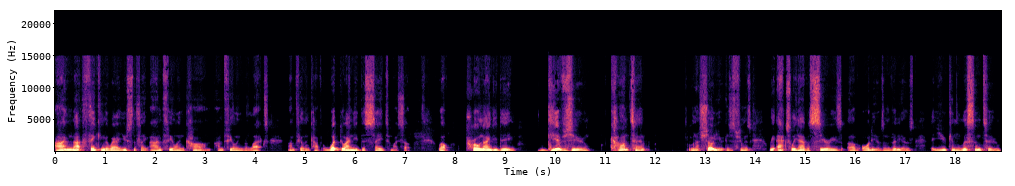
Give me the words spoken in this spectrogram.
I'm not thinking the way I used to think. I'm feeling calm. I'm feeling relaxed. I'm feeling confident. What do I need to say to myself? Well, Pro 90D gives you content. I'm going to show you in just a few minutes. We actually have a series of audios and videos that you can listen to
